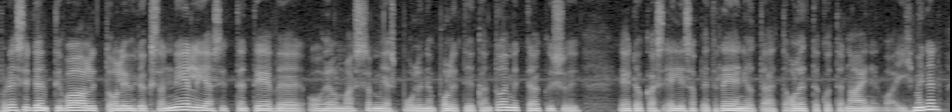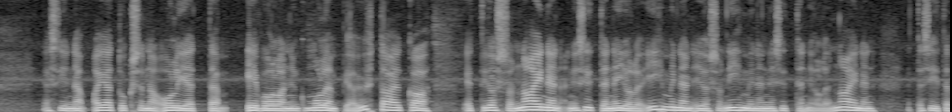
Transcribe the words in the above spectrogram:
presidenttivaalit oli 94, sitten TV-ohjelmassa miespuolinen politiikan toimittaja kysyi ehdokas Elisabeth Reeniltä, että oletteko te nainen vai ihminen. Ja siinä ajatuksena oli, että ei voi olla niin molempia yhtä aikaa, että jos on nainen, niin sitten ei ole ihminen, ja jos on ihminen, niin sitten ei ole nainen, että siitä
